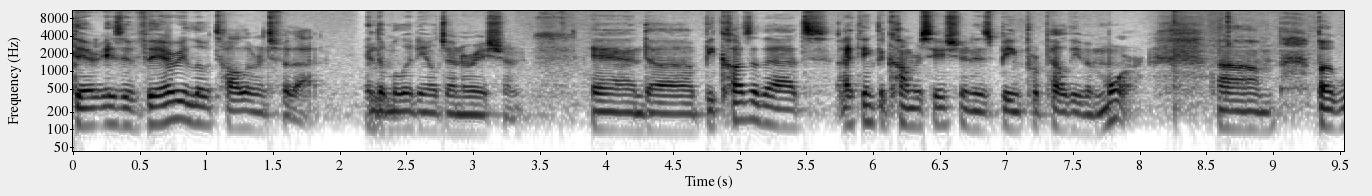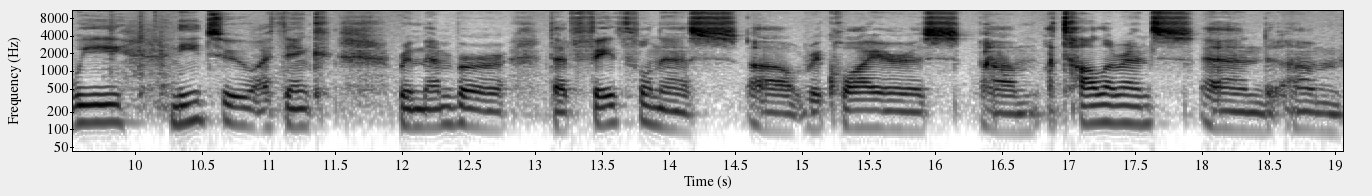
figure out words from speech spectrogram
there is a very low tolerance for that in the millennial generation. And uh, because of that, I think the conversation is being propelled even more. Um, but we need to, I think, remember that faithfulness uh, requires um, a tolerance and um,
